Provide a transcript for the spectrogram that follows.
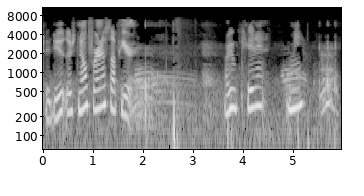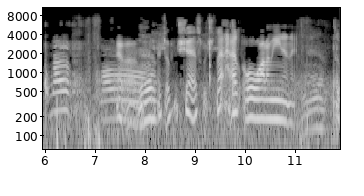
Dude, there's no furnace up here. Are you kidding me? Uh, there's open chest, which that has a lot of meat in it. So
